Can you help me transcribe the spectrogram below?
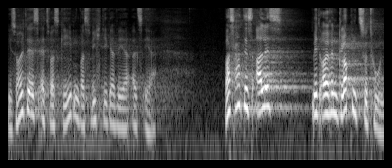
Wie sollte es etwas geben, was wichtiger wäre als er? Was hat es alles mit euren Glocken zu tun?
